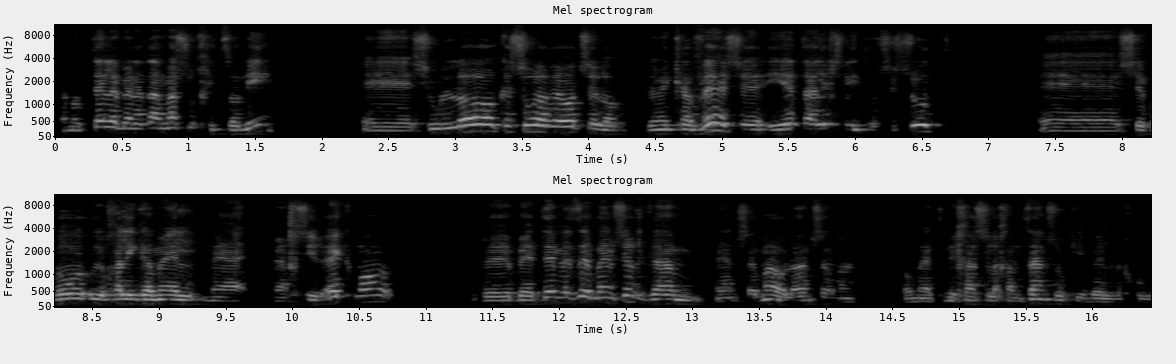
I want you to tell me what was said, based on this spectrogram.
אתה נותן לבן אדם משהו חיצוני שהוא לא קשור לריאות שלו, ומקווה שיהיה תהליך של התאוששות שבו הוא יוכל להיגמל מהכשיר אקמו, ובהתאם לזה בהמשך גם מהנשמה או לא הנשמה, או מהתמיכה של החמצן שהוא קיבל וכולי.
